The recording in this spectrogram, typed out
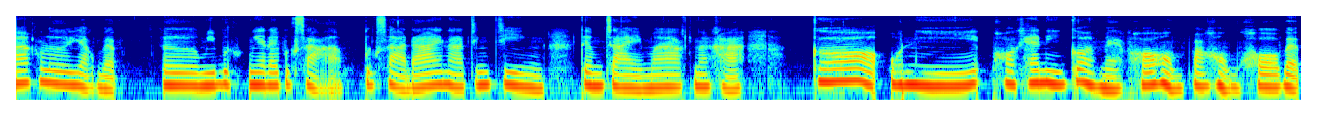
มากเลยอยากแบบเออมีมีอะไรปรึกษาปรึกษาได้นะจริง ๆ เต็มใจมากนะคะ ก็วันนี้พอแค่นี้ก่อนแหมพอหอมปากหอมคอแบบ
